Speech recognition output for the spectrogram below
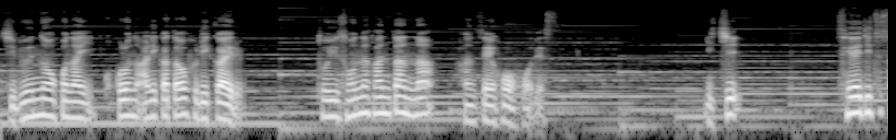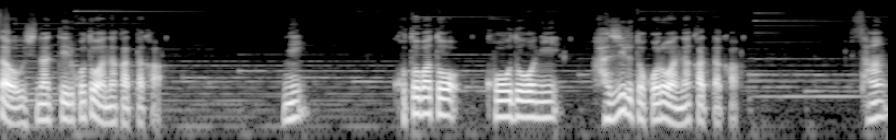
自分の行い、心の在り方を振り返る、というそんな簡単な反省方法です。1、誠実さを失っていることはなかったか。2、言葉と行動に恥じるところはなかったか。3、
